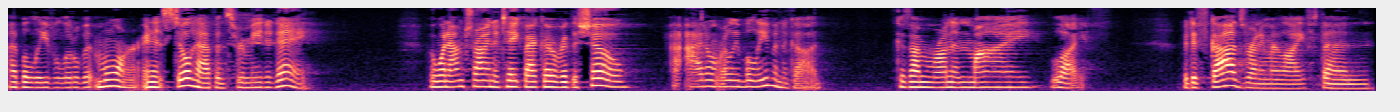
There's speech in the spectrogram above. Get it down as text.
I believe a little bit more. And it still happens for me today. But when I'm trying to take back over the show, I don't really believe in a God because I'm running my life. But if God's running my life, then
